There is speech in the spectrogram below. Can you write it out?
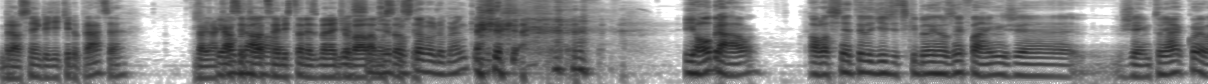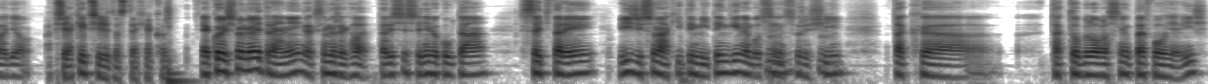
Bral jsi někdy děti do práce? Byla nějaká Jo, bral, situace, když to nezmanageoval a Že musel si... postavil do branky. Jo, brál. A vlastně ty lidi vždycky byli hrozně fajn, že, že jim to nějak jako nevadilo. A při jakých příležitostech? Jako... Jako když jsme měli trénink, tak jsem mi řekl, hele, tady si sedni do kouta, seď tady, víš, když jsou nějaký ty meetingy nebo se Mm, něco řeší, tak, eh, tak to bylo vlastně úplně v pohodě, víš?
